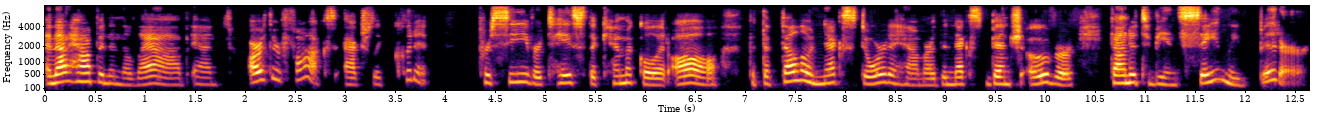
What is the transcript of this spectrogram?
And that happened in the lab. And Arthur Fox actually couldn't perceive or taste the chemical at all, but the fellow next door to him or the next bench over found it to be insanely bitter.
